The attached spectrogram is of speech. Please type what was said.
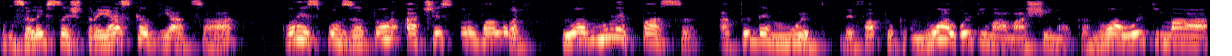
înțeleg să-și trăiască viața corespunzător acestor valori. Lor nu le pasă atât de mult de faptul că nu au ultima mașină, că nu au ultima,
